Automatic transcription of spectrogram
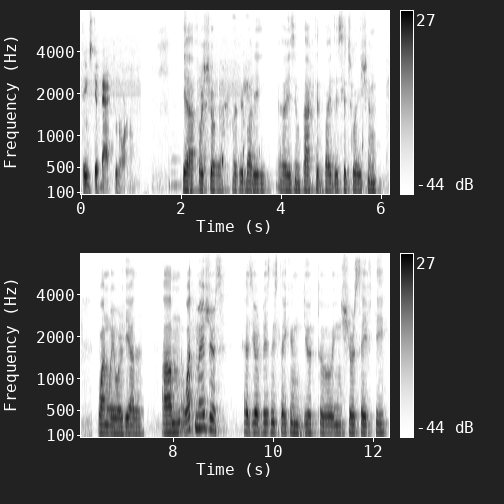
things get back to normal. Yeah, for sure. Everybody uh, is impacted by this situation one way or the other. Um, what measures has your business taken due to ensure safety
